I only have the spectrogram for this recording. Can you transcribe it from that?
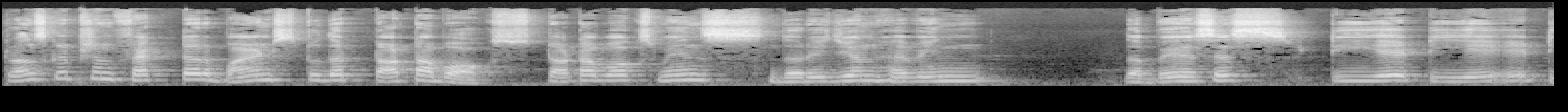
Transcription factor binds to the Tata box. Tata box means the region having the bases TA, TA, AT.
